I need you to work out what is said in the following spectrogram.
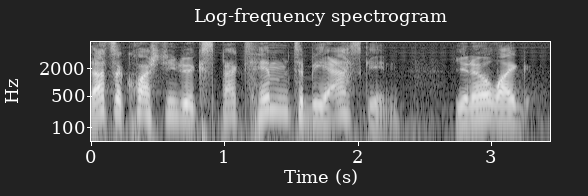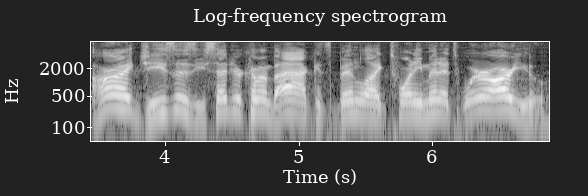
that's a question you'd expect him to be asking. You know, like, all right, Jesus, you said you're coming back. It's been like 20 minutes. Where are you?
